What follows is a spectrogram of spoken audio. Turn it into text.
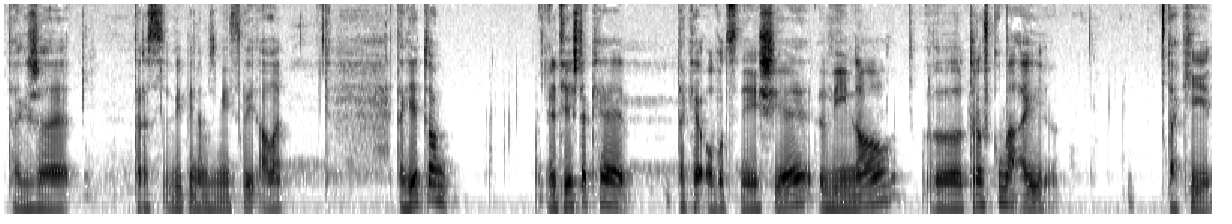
Takže teraz vypínam zmysly, ale tak je to je tiež také, také ovocnejšie víno. E, trošku má aj taký,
